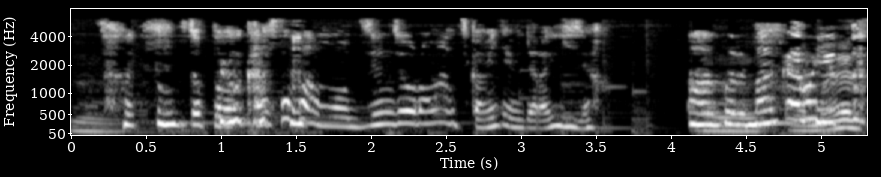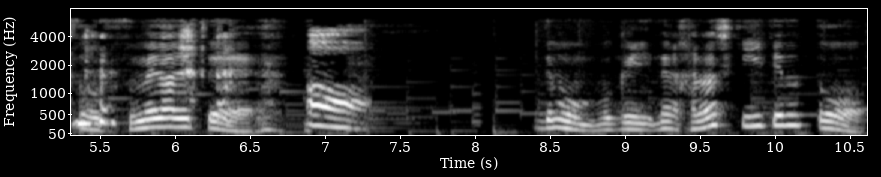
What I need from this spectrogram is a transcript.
うん。ちょっと、明日さんも純情ロマンチカ見てみたらいいじゃん。あ、それ何回も言った。前そう、勧められて、あ でも僕、なんか話聞いてると、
